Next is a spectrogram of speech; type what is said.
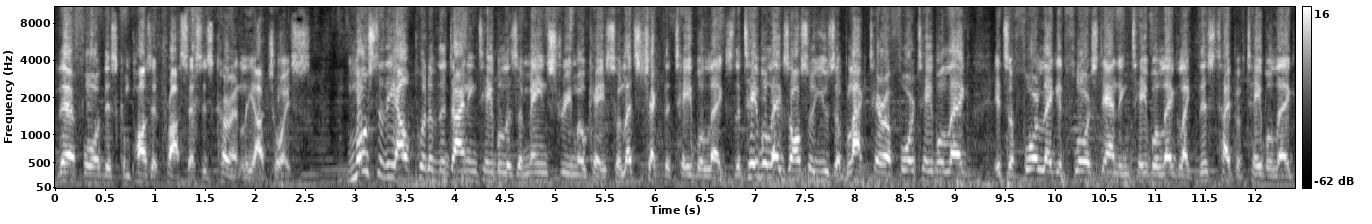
Therefore, this composite process is currently our choice. Most of the output of the dining table is a mainstream okay, so let's check the table legs. The table legs also use a Black Terra 4 table leg. It's a four-legged floor-standing table leg like this type of table leg.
